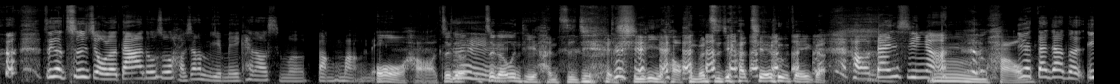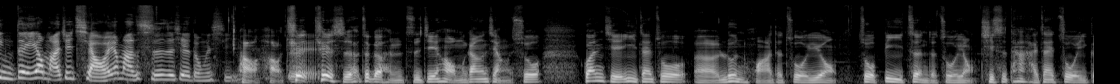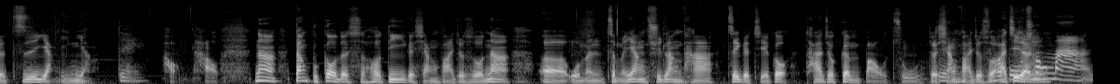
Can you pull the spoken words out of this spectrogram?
这个吃久了，大家都说好像也没看到什么帮忙呢。哦，好，这个对这个问题很直接、很犀利哈，我们直接要切入这一个。好担心啊。嗯，好，因为大家的应对，要么去瞧，要么吃这些东西。好好，确对确实这个很直接哈。我们刚刚讲说，关节液在做呃润滑的作用，做避震的作用，其实它还在做一个滋养营养。对。好好，那当不够的时候，第一个想法就是说，那呃，我们怎么样去让它这个结构它就更饱足的想法，就是说啊，既然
